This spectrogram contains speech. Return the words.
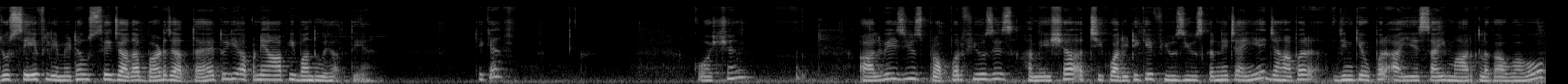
जो सेफ़ लिमिट है, उससे ज़्यादा बढ़ जाता है तो ये अपने आप ही बंद हो जाती हैं। ठीक है? Question always use proper fuse हमेशा अच्छी क्वालिटी के फ्यूज़ यूज़ करने चाहिए, जहाँ पर जिनके ऊपर आईएसआई मार्क लगा हुआ हो।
